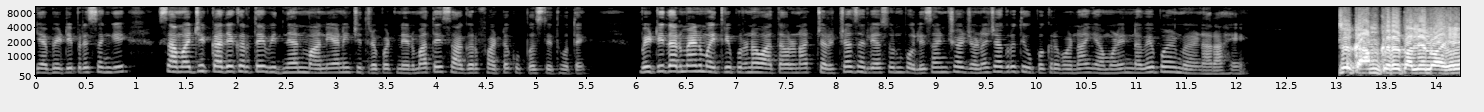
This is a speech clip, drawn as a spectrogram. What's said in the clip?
या भेटीप्रसंगी सामाजिक कार्यकर्ते विज्ञान माने आणि चित्रपट निर्माते सागर फाटक उपस्थित होते. भेटीदरम्यान मैत्रीपूर्ण वातावरणात चर्चा झाली असून पोलिसांच्या जनजागृती उपक्रमांना यामुळे नवे बळ मिळणार आहे. काम करत आलेलो आहे.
